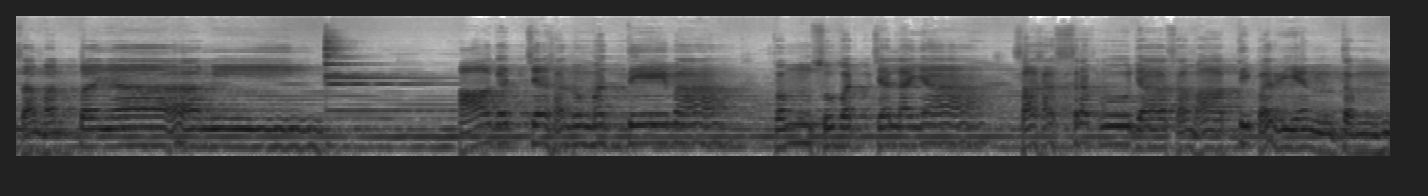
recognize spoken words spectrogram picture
समर्पयामि। आगच्छ हनुमद्देवा त्वं सुवच्चलया सहस्रपूजा समाप्तिपर्यन्तं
